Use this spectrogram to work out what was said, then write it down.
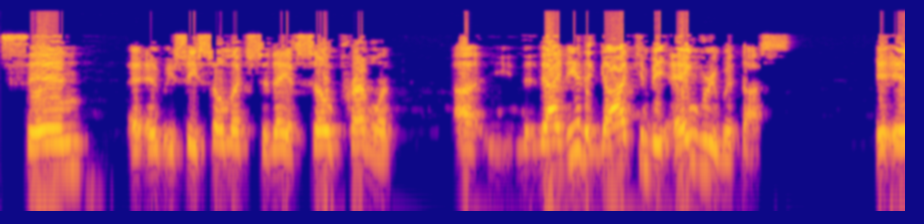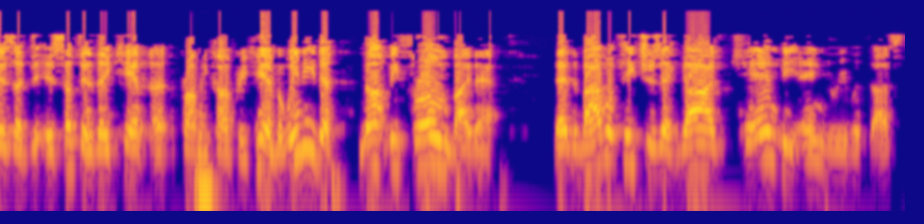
sin, and we see so much today, it's so prevalent. Uh, the idea that God can be angry with us is a, is something that they can't uh, probably comprehend. But we need to not be thrown by that. That the Bible teaches that God can be angry with us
